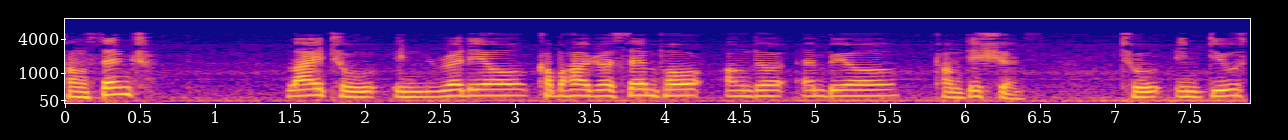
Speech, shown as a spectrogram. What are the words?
Concentrate light to in irradiate carbohydrate sample under ambient conditions to induce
